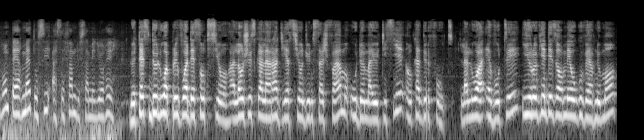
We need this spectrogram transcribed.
vont permettre aussi à ces femmes de s'améliorer. Le test de loi prévoit des sanctions allant jusqu'à la radiation d'une sage-femme ou d'un maïoticien en cas de faute. La loi est votée, il revient désormais au gouvernement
